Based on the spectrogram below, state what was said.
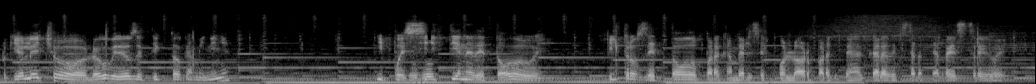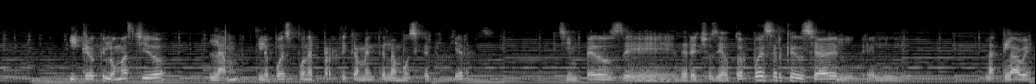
Porque yo le he hecho luego videos de TikTok a mi niña y pues sí tiene de todo, güey filtros de todo para cambiarles el color, para que tenga cara de extraterrestre, güey. Y creo que lo más chido, la, que le puedes poner prácticamente la música que quieras, sin pedos de derechos de autor. Puede ser que sea el, la clave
